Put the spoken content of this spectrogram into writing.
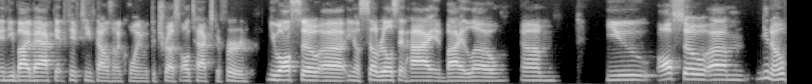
and you buy back at 15,000 a coin with the trust, all tax deferred. You also, uh, you know, sell real estate high and buy low. Um, you also, um, you know,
